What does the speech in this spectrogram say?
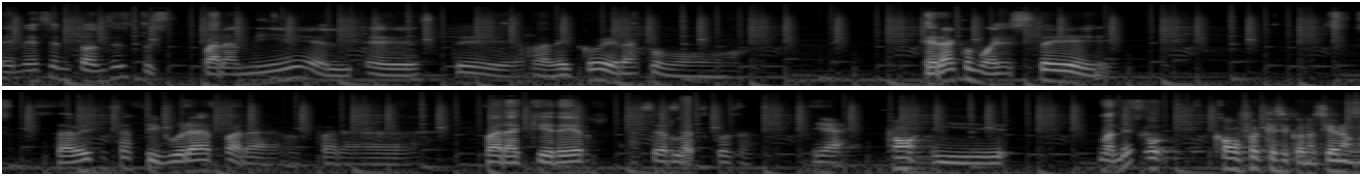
en ese entonces, pues para mí el, este Radeco era como, era como este, ¿sabes? Esa figura para, para para querer hacer las cosas. Ya. ¿Cómo? Y, ¿Cómo, fue que se conocieron?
